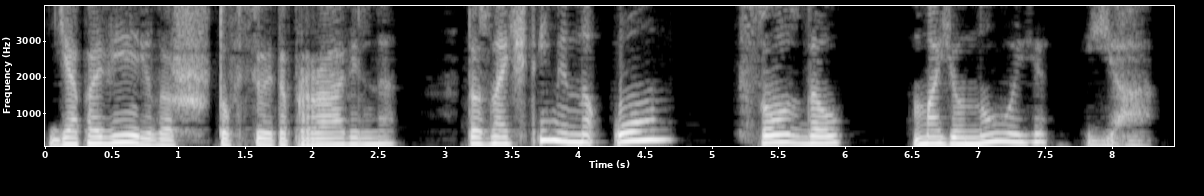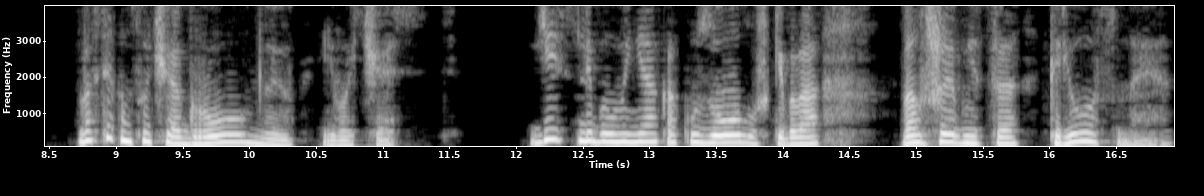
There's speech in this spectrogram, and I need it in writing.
я поверила, что все это правильно, то, значит, именно он создал мое новое «я», во всяком случае, огромную его часть. Если бы у меня, как у Золушки, была волшебница крестная,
